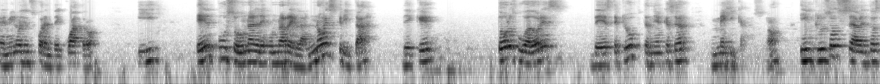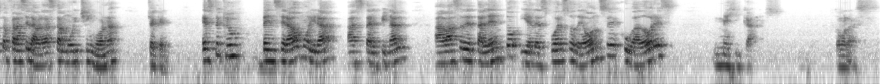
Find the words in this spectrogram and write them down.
en 1944, y él puso una, una regla no escrita de que todos los jugadores de este club tendrían que ser mexicanos, ¿no? Incluso se aventó esta frase, la verdad está muy chingona. Chequen. Este club vencerá o morirá hasta el final a base de talento y el esfuerzo de 11 jugadores mexicanos. ¿Cómo la ves?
